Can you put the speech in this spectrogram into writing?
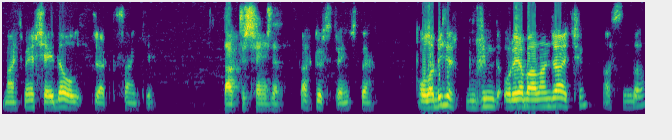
Nightmare şeyde olacaktı sanki. Doctor Strange'de. Doctor Strange'de. Olabilir. Bu film de oraya bağlanacağı için aslında.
